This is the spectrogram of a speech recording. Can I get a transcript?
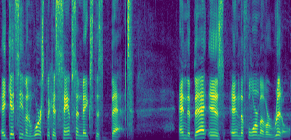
it gets even worse because Samson makes this bet. And the bet is in the form of a riddle.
